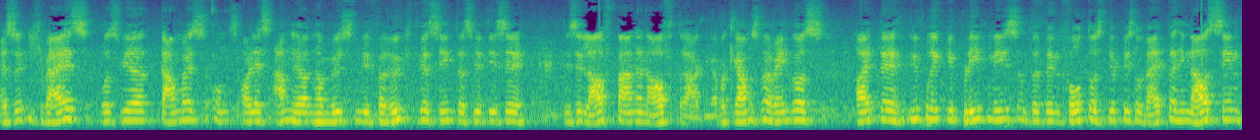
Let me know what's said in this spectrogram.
Also ich weiß, was wir damals uns alles anhören haben müssen, wie verrückt wir sind, dass wir diese, diese Laufbahnen auftragen. Aber glauben Sie mir, wenn was heute übrig geblieben ist unter den Fotos, die ein bisschen weiter hinaus sind,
